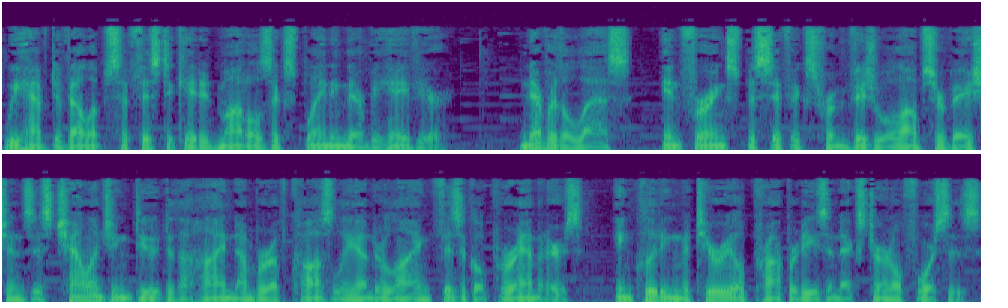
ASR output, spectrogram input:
we have developed sophisticated models explaining their behavior. Nevertheless, Inferring specifics from visual observations is challenging due to the high number of causally underlying physical parameters, including material properties and external forces.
